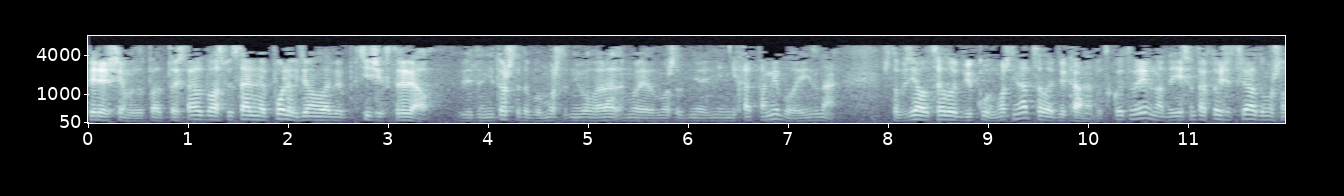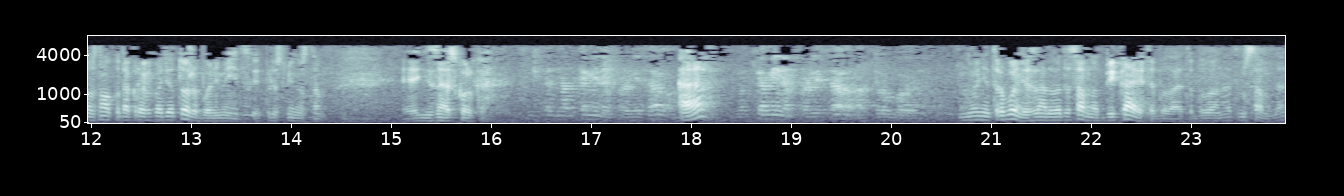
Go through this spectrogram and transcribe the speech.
Прежде чем. То есть там было специальное поле, где он птичек стрелял. Видно, не то, что это было, может, это не было, ра- может, это не, не, не хатпами было, я не знаю. Чтобы сделать целую беку. Может, не надо целая бека, надо. Какое-то время надо. Если он так точно стрелял, думаю, что он знал, куда кровь пойдет, тоже более-менее, плюс-минус там, э, не знаю сколько. Это над камином пролетало. А? Над камином пролетало, над трубой. Ну, не трубой, это надо в это сам, над бека это было, это было на этом самом, да?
